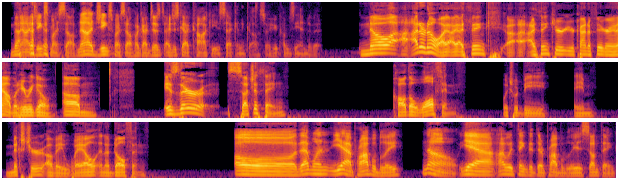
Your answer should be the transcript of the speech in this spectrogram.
Not- now I jinxed myself. Now I jinxed myself. I got just I just got cocky a second ago. So here comes the end of it. No, I, I don't know. I, I- I think I, I think you're you're kind of figuring it out. But here we go. Um, is there such a thing called a wholphin, which would be a mixture of a whale and a dolphin? Oh, that one. Yeah, probably. No. Yeah, I would think that there probably is something.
